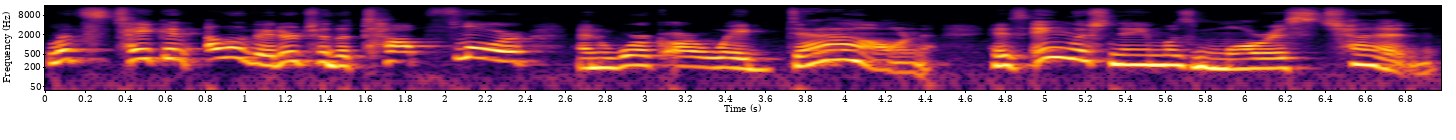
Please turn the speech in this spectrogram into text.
let's take an elevator to the top floor and work our way down. His English name was Morris Chen.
